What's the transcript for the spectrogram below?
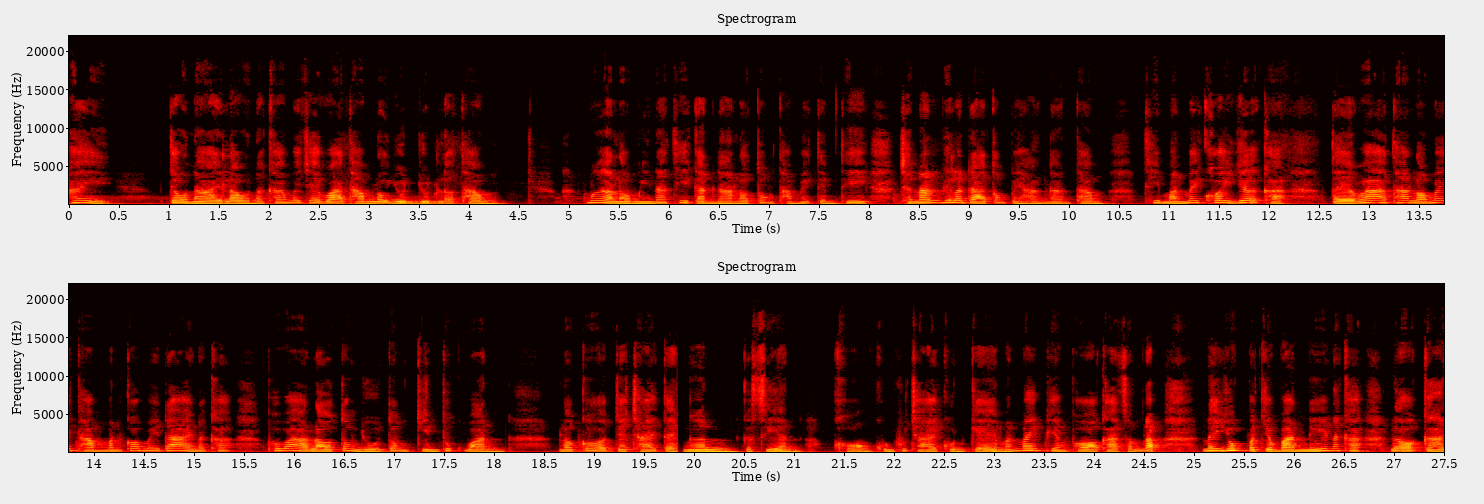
ให้ เจ้านายเรานะคะ ไม่ใช่ว่าทำแล้วหยุดหยุดแล้วทำเมื่อเรามีหน้าที่การงานเราต้องทำให้เต็มที่ ฉะนั้นพิรดาต้องไปหางานทำที่มันไม่ค่อยเยอะค่ะ แต่ว่าถ้าเราไม่ทำมันก็ไม่ได้นะคะ เพราะว่าเราต้องอยู่ต้องกินทุกวัน แล้วก็จะใช้แต่เงินเกษียณ ของคุณผู้ชายคนแก่มันไม่เพียงพอค่ะสำหรับในยุคปัจจุบันนี้นะคะ แล้วอากาศ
